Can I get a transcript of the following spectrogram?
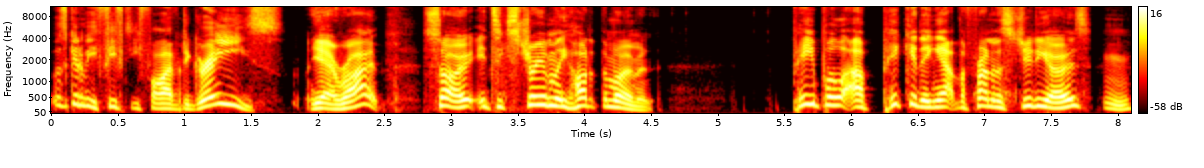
was going to be 55 degrees. Yeah, right. So it's extremely hot at the moment. People are picketing out the front of the studios. Mm.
